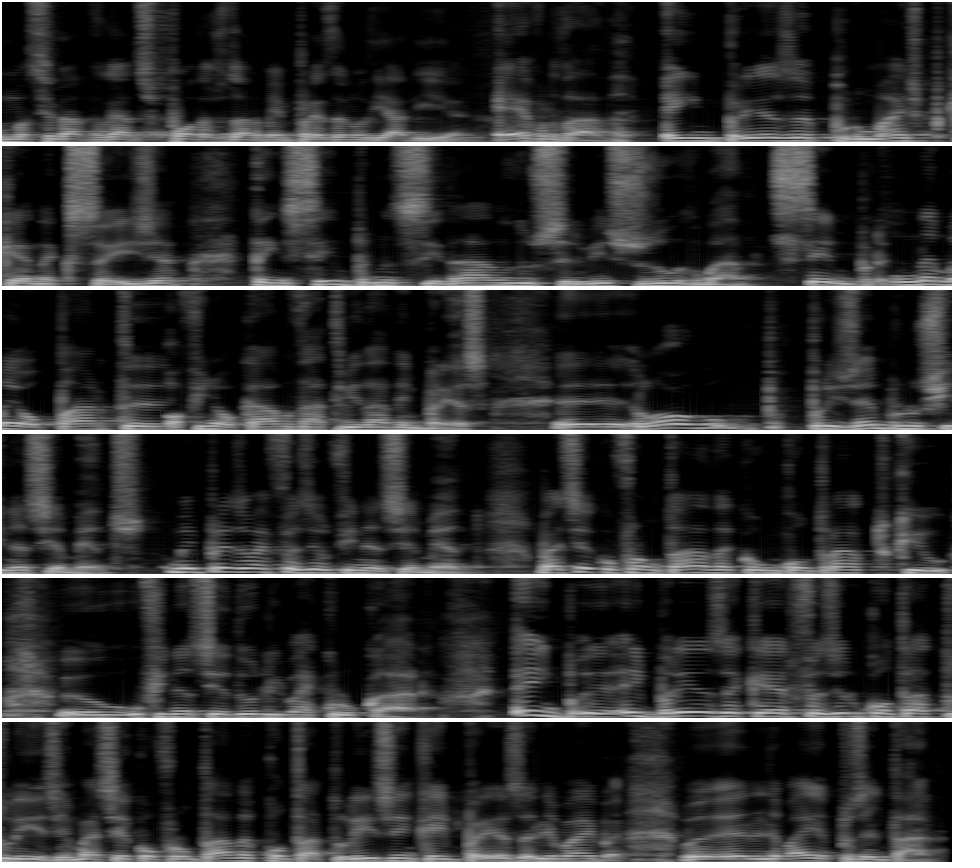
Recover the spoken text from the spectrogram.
uma sociedade de advogados pode ajudar uma empresa no dia a dia? É verdade. A empresa, por mais pequena que seja, tem sempre necessidade dos serviços do advogado. Sempre. Na maior parte, ao fim e ao cabo, da atividade da empresa. Eh, logo, por exemplo, nos financiamentos. Uma empresa vai fazer o financiamento, vai ser confrontada com um contrato que o, o financiador lhe vai colocar. A empresa quer fazer um contrato de leasing, vai ser confrontada com o contrato de leasing que a empresa lhe vai, eh, lhe vai apresentar.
